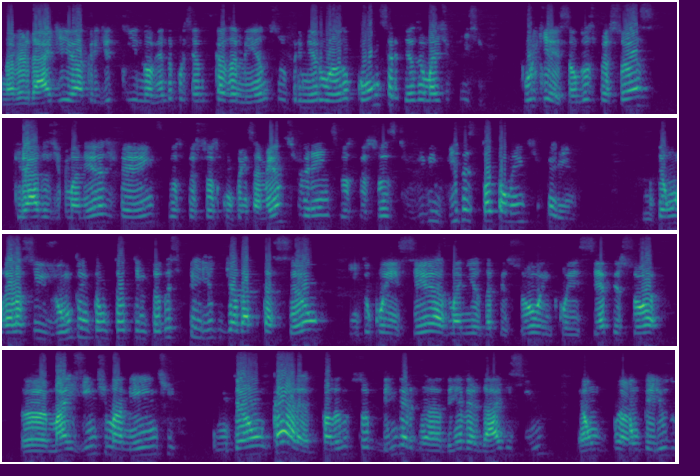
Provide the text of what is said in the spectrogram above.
Na verdade, eu acredito que 90% dos casamentos, o primeiro ano, com certeza, é o mais difícil. Por quê? São duas pessoas criadas de maneiras diferentes, duas pessoas com pensamentos diferentes, duas pessoas que vivem vidas totalmente diferentes. Então, elas se juntam, então tem todo esse período de adaptação, em tu conhecer as manias da pessoa, em conhecer a pessoa ah, mais intimamente. Então, cara, falando sobre bem, bem a verdade, sim, é um, é um período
